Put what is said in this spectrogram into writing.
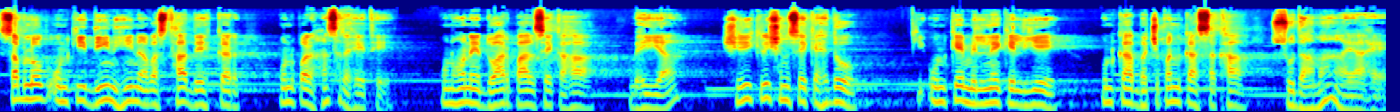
सब लोग उनकी दीनहीन अवस्था देखकर उन पर हंस रहे थे। उन्होंने द्वारपाल से कहा, भैया श्री कृष्ण से कह दो कि उनके मिलने के लिए उनका बचपन का सखा सुदामा आया है।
